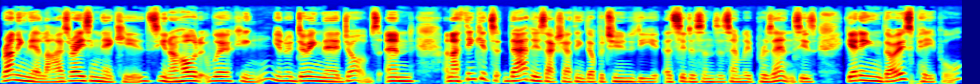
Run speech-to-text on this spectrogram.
running their lives, raising their kids, you know, hold, working, you know, doing their jobs. And and I think it's that is actually I think the opportunity a citizens assembly presents is getting those people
